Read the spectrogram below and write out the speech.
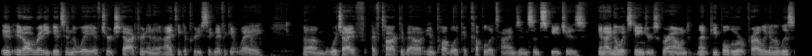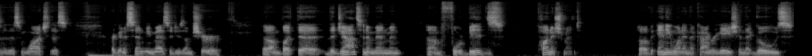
it, it already gets in the way of church doctrine in a, I think, a pretty significant way, um, which I've I've talked about in public a couple of times in some speeches, and I know it's dangerous ground. And people who are probably going to listen to this and watch this are going to send me messages, I'm sure. Um, but the the Johnson Amendment um, forbids punishment of anyone in the congregation that goes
